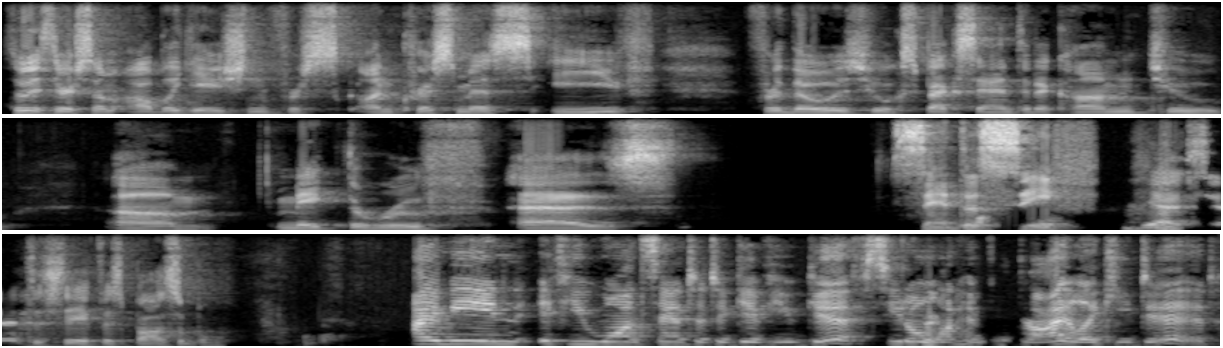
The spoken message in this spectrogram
So, is there some obligation for on Christmas Eve for those who expect Santa to come to um, make the roof as Santa's safe. yeah Santa safe as possible? I mean, if you want Santa to give you gifts, you don't want him to die like he did.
